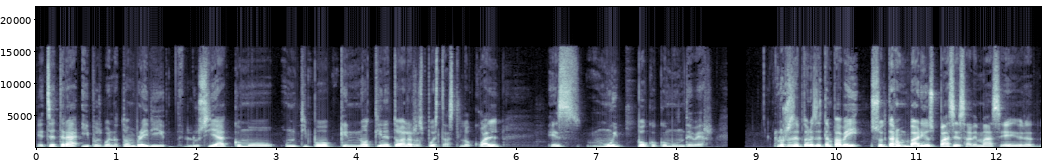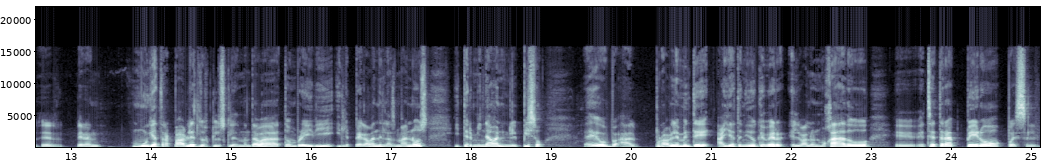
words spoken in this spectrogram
etcétera. Y pues bueno, Tom Brady lucía como un tipo que no tiene todas las respuestas, lo cual es muy poco común de ver. Los receptores de Tampa Bay soltaron varios pases además, ¿eh? Eh, eran muy atrapables los, los que les mandaba Tom Brady y le pegaban en las manos y terminaban en el piso. Eh, probablemente haya tenido que ver el balón mojado, eh, etcétera, pero pues el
